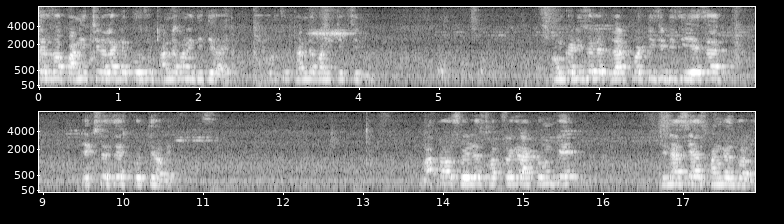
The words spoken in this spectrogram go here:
তেল বা পানির ছিঁড়া লাগলে প্রচুর ঠান্ডা পানি দিতে হয়। প্রচুর ঠান্ডা পানি ঠিক ছিল ব্রঙ্কাইটিস হলে blood for TC DC ESR X ray test করতে হবে। মাথা ও শরীরের ছত্রাকের আক্রমণকে টিনাসিয়াস ফাঙ্গাস বলে।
